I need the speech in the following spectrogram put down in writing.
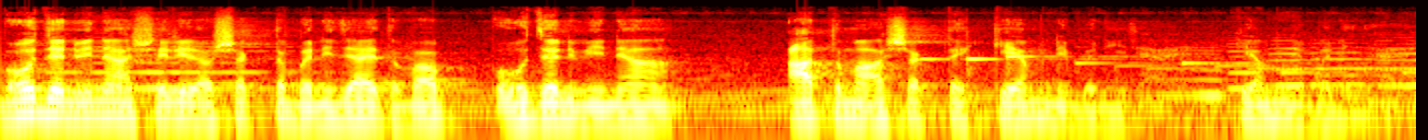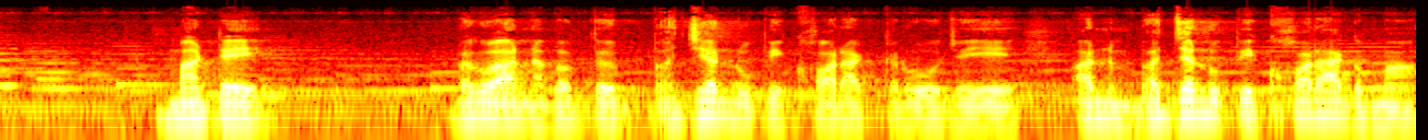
ભોજન વિના શરીર અશક્ત બની જાય તો બાપ, ભોજન વિના આત્મા અશક્ત કેમ નહીં બની જાય? કેમ નહીં બની જાય? માટે ભગવાનના ભક્તો ભજન રૂપી ખોરાક કરવો જોઈએ. અને ભજન રૂપી ખોરાકમાં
